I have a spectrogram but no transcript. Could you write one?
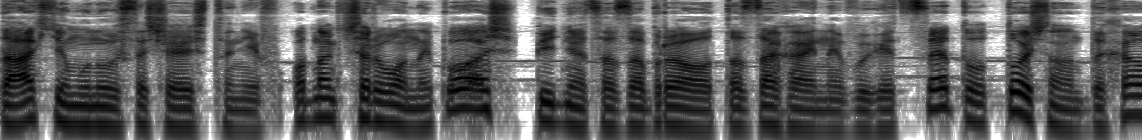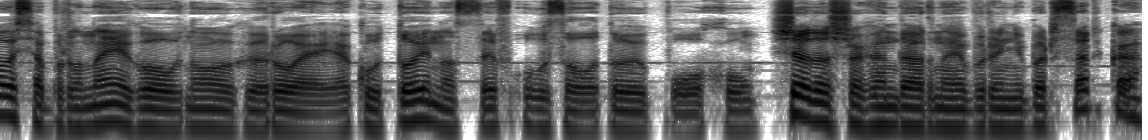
Так йому не вистачає штанів. Однак червоний плащ, підняться забрало та загайний вигляд сету точно надихалися бронею головного героя, яку той носив у золоту епоху. Щодо ж легендарної броні Берсерка,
